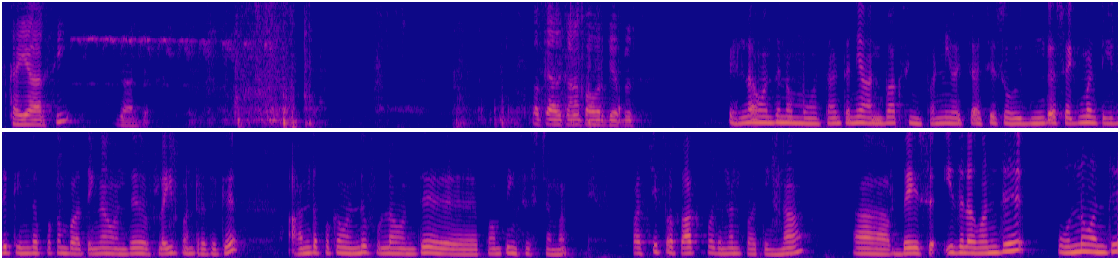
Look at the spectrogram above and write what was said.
ஸ்கை ஆர்சி ஜார்ஜர் ஓகே அதுக்கான பவர் கேபிள்ஸ் எல்லாம் வந்து நம்ம தனித்தனியாக அன்பாக்சிங் பண்ணி வச்சாச்சு. ஸோ இந்த செக்மெண்ட் இதுக்கு இந்த பக்கம் பார்த்திங்கன்னா வந்து ஃப்ளை பண்ணுறதுக்கு அந்த பக்கம் வந்து ஃபுல்லாக வந்து பம்பிங் சிஸ்டமு ஃபஸ்ட் இப்போ பார்க்க போது என்னென்னு பார்த்தீங்கன்னா பேஸு இதில் வந்து ஒன்று வந்து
